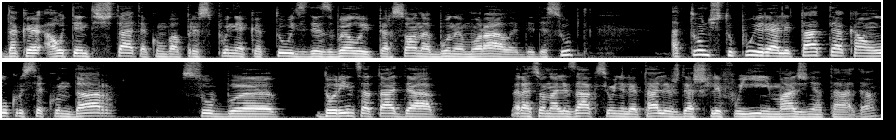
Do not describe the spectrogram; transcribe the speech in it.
dacă autenticitatea cumva presupune că tu îți dezvălui persoana bună morală de desubt, atunci tu pui realitatea ca un lucru secundar sub uh, dorința ta de a raționaliza acțiunile tale și de a șlefui imaginea ta, da?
